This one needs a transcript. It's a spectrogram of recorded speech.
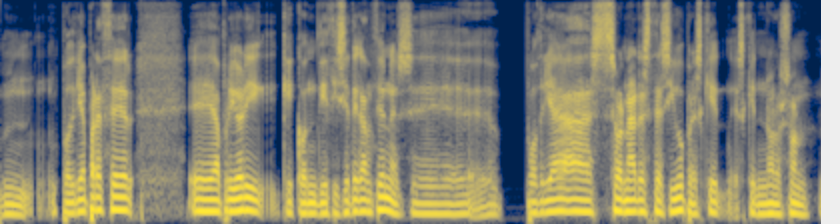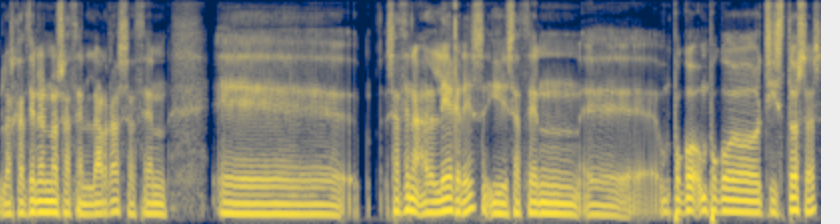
mm, podría parecer eh, a priori que con 17 canciones podría sonar excesivo, pero es que, es que no lo son. Las canciones no se hacen largas, se hacen, eh, se hacen alegres y se hacen eh, un, poco, un poco chistosas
